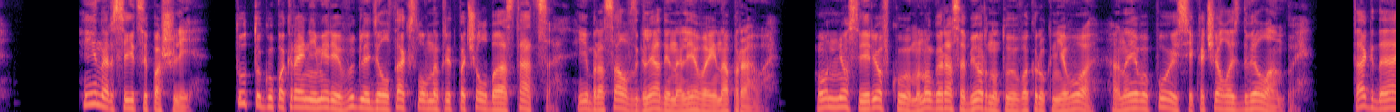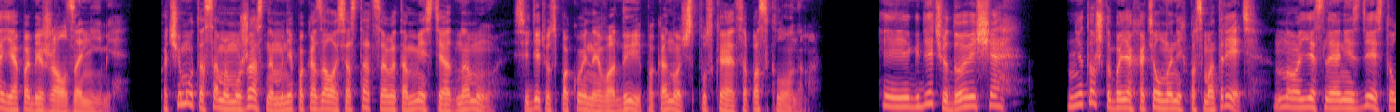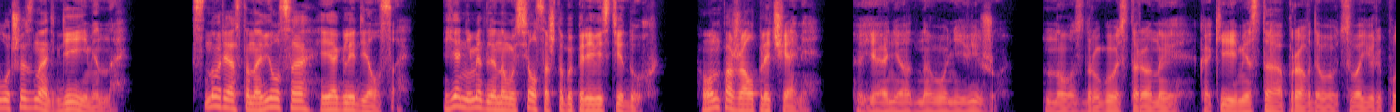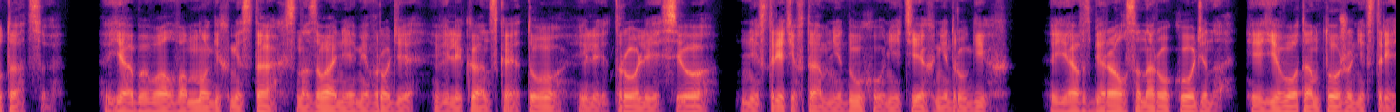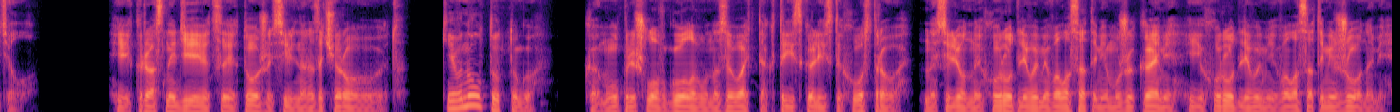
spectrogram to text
И нарсийцы пошли. Тут Тугу, по крайней мере, выглядел так, словно предпочел бы остаться, и бросал взгляды налево и направо. Он нес веревку, много раз обернутую вокруг него, а на его поясе качалось две лампы. Тогда я побежал за ними. Почему-то самым ужасным мне показалось остаться в этом месте одному, сидеть у спокойной воды, пока ночь спускается по склонам. «И где чудовища?» Не то чтобы я хотел на них посмотреть, но если они здесь, то лучше знать, где именно. Снори остановился и огляделся. Я немедленно уселся, чтобы перевести дух. Он пожал плечами. «Я ни одного не вижу. Но, с другой стороны, какие места оправдывают свою репутацию? Я бывал во многих местах с названиями вроде «Великанское то» или «Тролли сё», не встретив там ни духу, ни тех, ни других. Я взбирался на рог Одина, и его там тоже не встретил. И красные девицы тоже сильно разочаровывают. Кивнул Туттугу. Кому пришло в голову называть так три скалистых острова, населенных уродливыми волосатыми мужиками и их уродливыми волосатыми женами?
